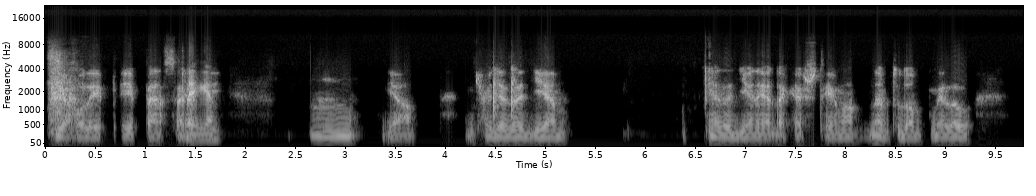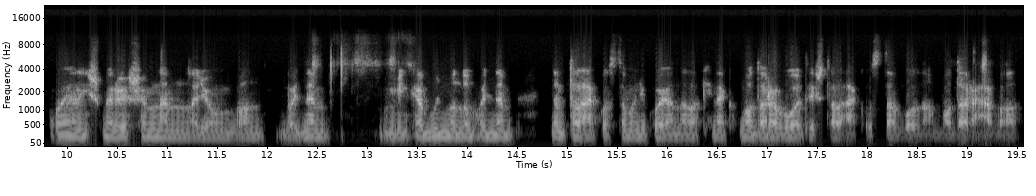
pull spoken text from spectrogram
ki ahol épp, éppen szereti. Igen. Mm, ja, úgyhogy ez egy ilyen ez egy ilyen érdekes téma. Nem tudom, például olyan ismerősöm nem nagyon van, vagy nem, inkább úgy mondom, hogy nem, nem találkoztam mondjuk olyannal, akinek madara volt, és találkoztam volna a madarával,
